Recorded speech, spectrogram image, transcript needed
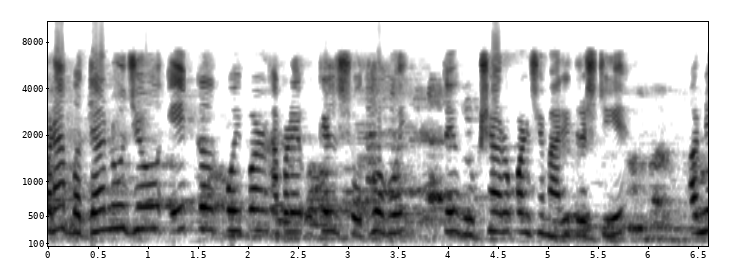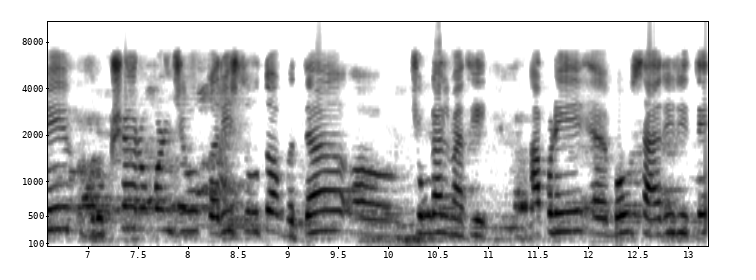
પણ આ બધાનું જો એક કોઈ પણ આપણે ઉકેલ શોધવો હોય, તો એ વૃક્ષારોપણ છે મારી દ્રષ્ટિએ. અને વૃક્ષારોપણ જો કરીશું તો આ બધા ચુંગાલમાંથી આપણે બહુ સારી રીતે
